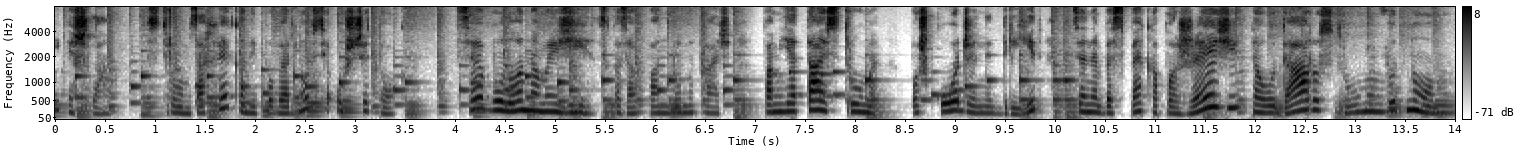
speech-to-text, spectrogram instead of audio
і пішла. Струм захеканий повернувся у щиток. Це було на межі, сказав пан вимикач. Пам'ятай, струме, пошкоджений дріт це небезпека пожежі та удару струмом в одному.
